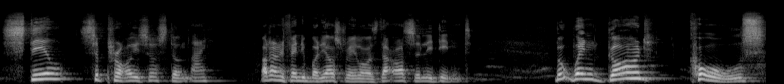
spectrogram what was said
still surprise us, don't they? I don't know if anybody else realised that. I certainly didn't. But when God calls,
